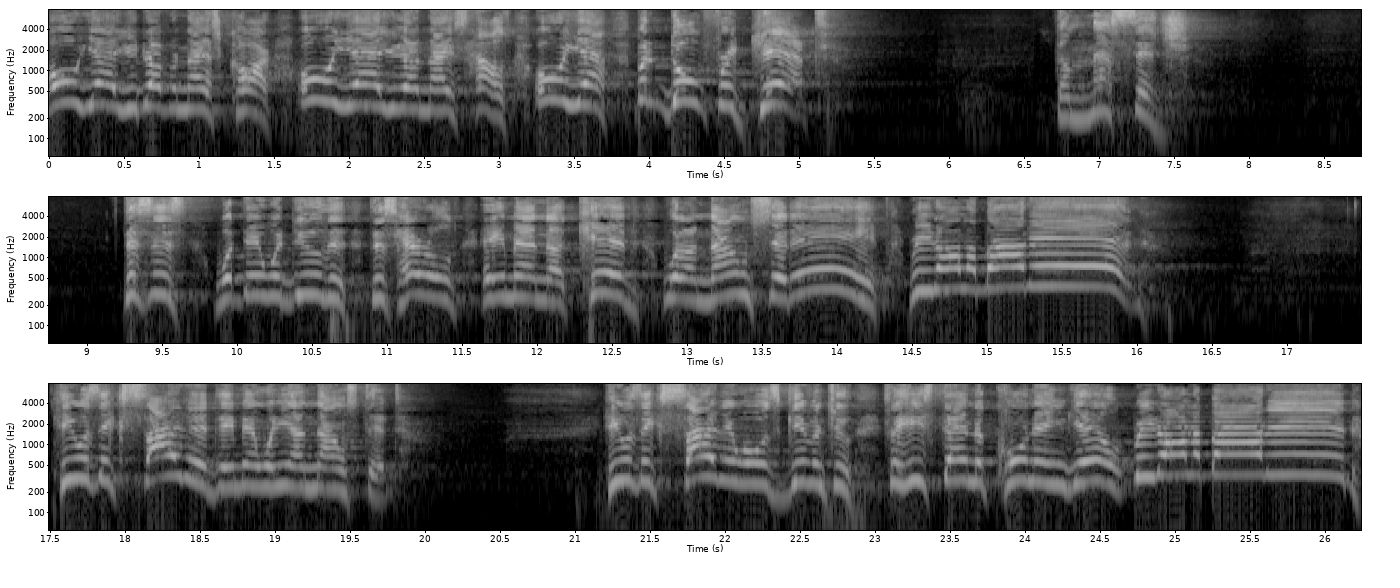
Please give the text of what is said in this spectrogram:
Oh, yeah, you drive a nice car. Oh, yeah, you got a nice house. Oh, yeah, but don't forget the message. This is what they would do. This herald, amen, a kid would announce it. Hey, read all about it. He was excited, amen, when he announced it. He was excited what was given to. So he stand in the corner and yell, read all about it.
